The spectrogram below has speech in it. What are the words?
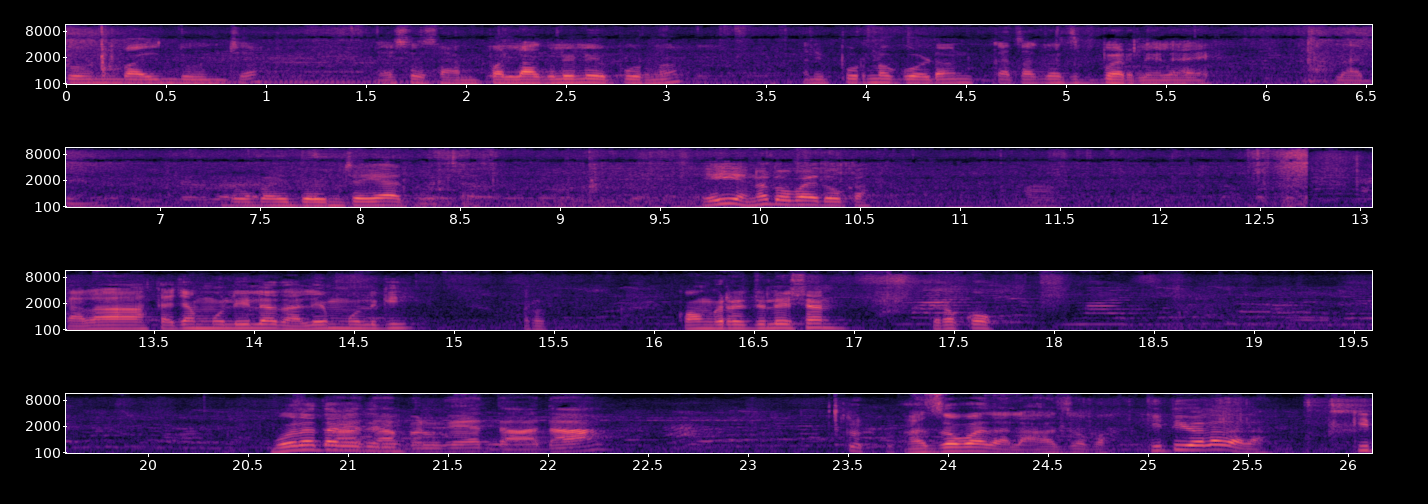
दोन बाय दोनच्या. असे सॅम्पल लागलेले आहे पूर्ण. आणि पूर्ण गोडाऊन कचाकच भरलेला आहे लाद्याने दो बाय दोनच्या या हे आहे ना दो बाय दो का त्याला त्याच्या मुलीला झाली मुलगी. तर कॉंग्रॅच्युलेशन तर को बोला आता दादा काहीतरी बन गया दादा. आजोबा झाला आजोबा. किती वेळा झाला? कित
